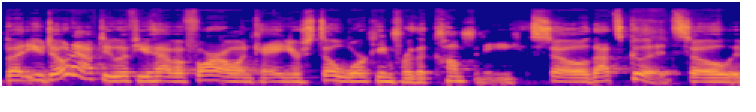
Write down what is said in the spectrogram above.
but you don't have to if you have a 401k and you're still working for the company. So that's good. So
